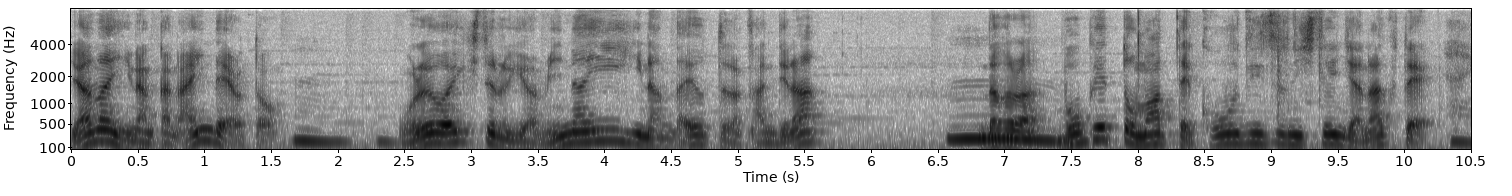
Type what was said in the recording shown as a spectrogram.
嫌な日なんかないんだよと、うん。俺は生きてる日はみんないい日なんだよってな感じなだからボケと待って口実にしてんじゃなくて、はい、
